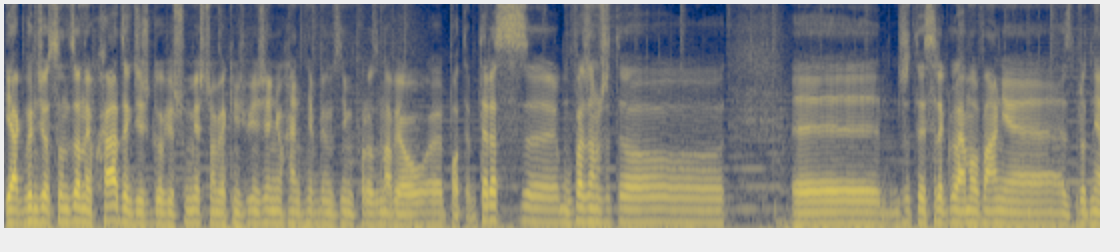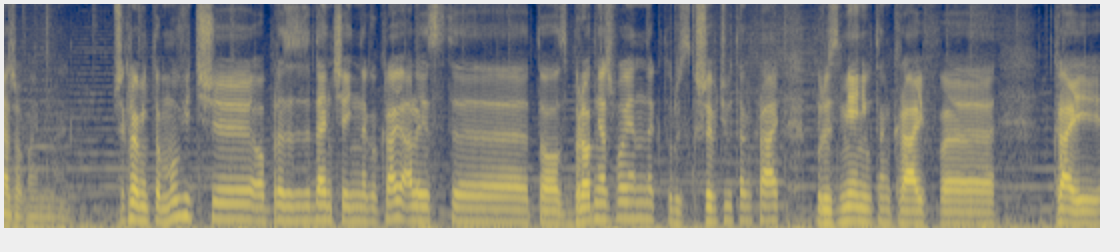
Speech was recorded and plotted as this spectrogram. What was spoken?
jak będzie osądzony w Hadze, gdzieś go, wiesz, umieszczą w jakimś więzieniu, chętnie bym z nim porozmawiał e, potem. Teraz e, uważam, że to, e, że to jest reklamowanie zbrodniarza wojennego. przykro mi to mówić e, o prezydencie innego kraju, ale jest to zbrodniarz wojenny, który skrzywdził ten kraj, który zmienił ten kraj w kraj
